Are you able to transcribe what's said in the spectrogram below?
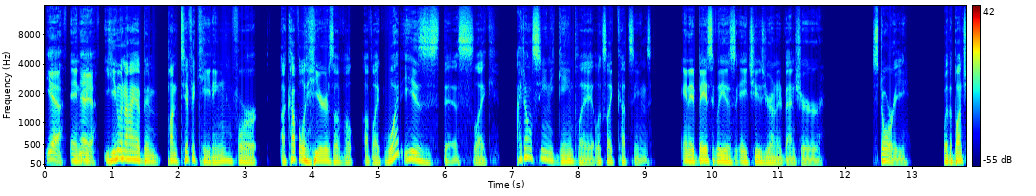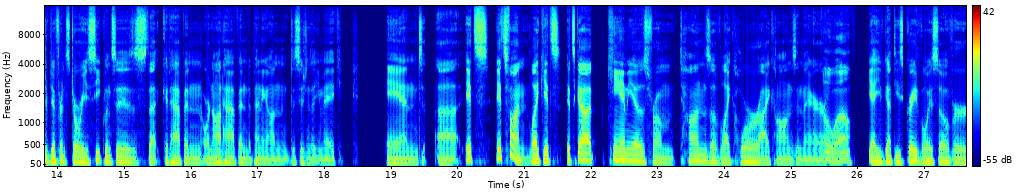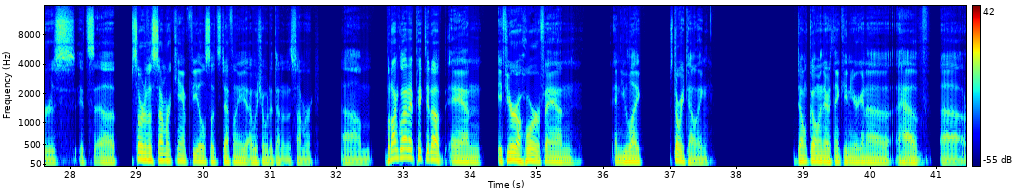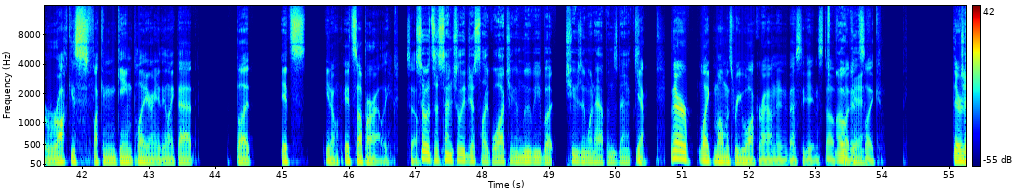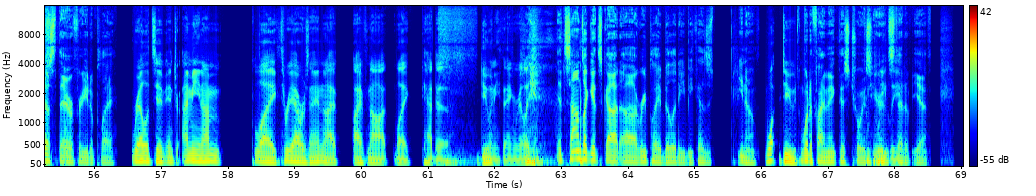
Yeah. And yeah, yeah. you and I have been pontificating for a couple of years of of like, what is this? Like, I don't see any gameplay. It looks like cutscenes, and it basically is a choose your own adventure story with a bunch of different story sequences that could happen or not happen depending on decisions that you make. And uh, it's it's fun. Like it's it's got cameos from tons of like horror icons in there Oh wow. yeah, you've got these great voiceovers. It's uh, sort of a summer camp feel, so it's definitely. I wish I would have done it in the summer, um, but I'm glad I picked it up. And if you're a horror fan and you like storytelling, don't go in there thinking you're gonna have uh, raucous fucking gameplay or anything like that. But it's you know it's up our alley. So, So it's essentially just like watching a movie, but choosing what happens next. Yeah. there are like moments where you walk around and investigate and stuff, but Okay. it's like there's just there for you to play. relative interest. I mean, I'm like three hours in. I I've not like had to do anything really. It sounds like it's got uh, replayability because you know what, dude? what if I make this choice here instead of yeah.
